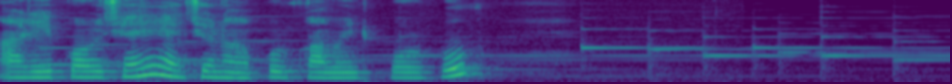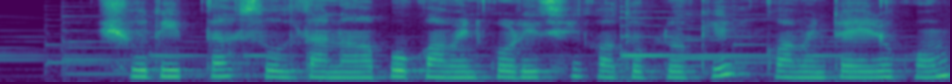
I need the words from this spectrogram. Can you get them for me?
আর এই পর্যায়ে একজন আপুর কমেন্ট পড়ব। সুদীপ্তা সুলতানা আপু কমেন্ট করেছে গত ব্লকে কমেন্টটা এরকম,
